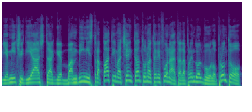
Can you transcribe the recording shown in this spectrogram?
gli amici di hashtag bambini strappati, ma c'è intanto una telefonata, la prendo al volo. Pronto?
